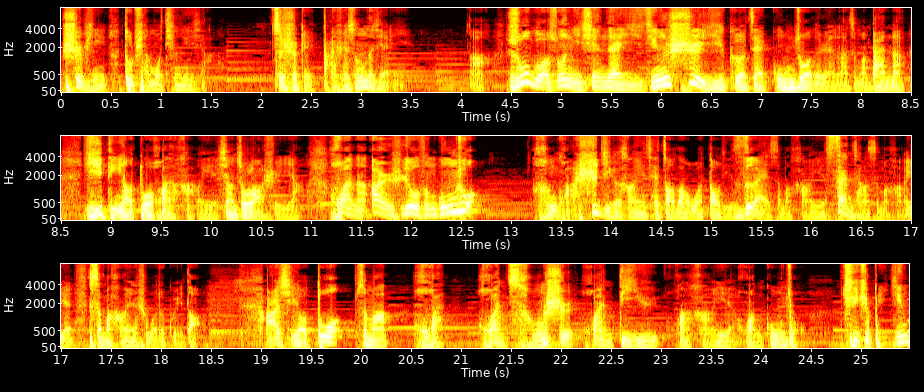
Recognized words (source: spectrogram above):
视频都全部听一下，这是给大学生的建议。啊，如果说你现在已经是一个在工作的人了，怎么办呢？一定要多换行业，像周老师一样，换了二十六份工作，横跨十几个行业，才找到我到底热爱什么行业，擅长什么行业，什么行业是我的轨道，而且要多什么换换城市、换地域、换行业、换工作，去去北京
